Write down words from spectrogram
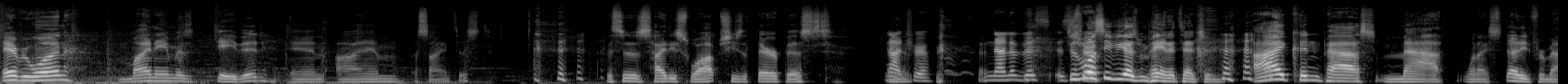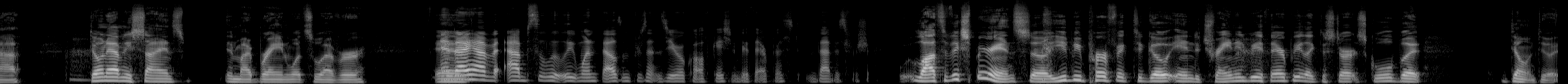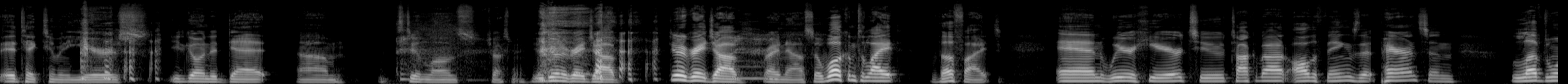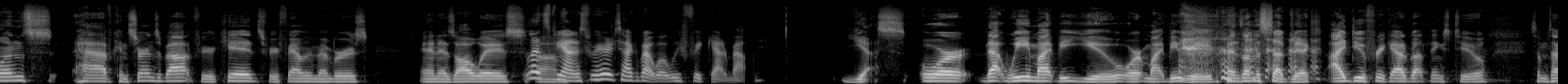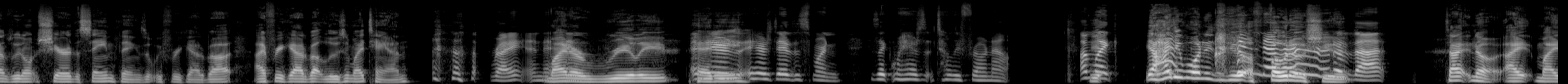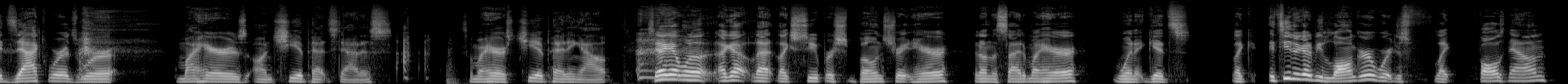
Hey everyone, my name is David and I am a scientist. this is Heidi Swap. She's a therapist. Not And- true. None of this is true. Just true. want to see if you guys been paying attention. I couldn't pass math when I studied for math. Don't have any science in my brain whatsoever. and I have absolutely 1000% zero qualification to be a therapist. That is for sure. lots of experience. So you'd be perfect to go into training to be a therapy, like to start school, but don't do it. It'd take too many years. You'd go into debt, um, student loans. Trust me. You're doing a great job. doing a great job right now. So welcome to Light the Fight. And we're here to talk about all the things that parents and loved ones have concerns about for your kids, for your family members. And as always, Let's be um, honest. We're here to talk about what we freak out about. Yes. Or that we might be you, or it might be we. Depends on the subject. I do freak out about things too. Sometimes we don't share the same things that we freak out about. I freak out about losing my tan. Right? And Mine are and, really and petty. here's, here's Dave this morning. He's like, my hair's totally thrown out. I'm Yeah, like, yeah, Heidi wanted to do a I've photo shoot. of that. No, I my exact words were, "My hair is on chia pet status." So my hair is chia petting out. See, I got one. Of, I got that like super bone straight hair that on the side of my hair when it gets like it's either got to be longer where it just like falls down,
